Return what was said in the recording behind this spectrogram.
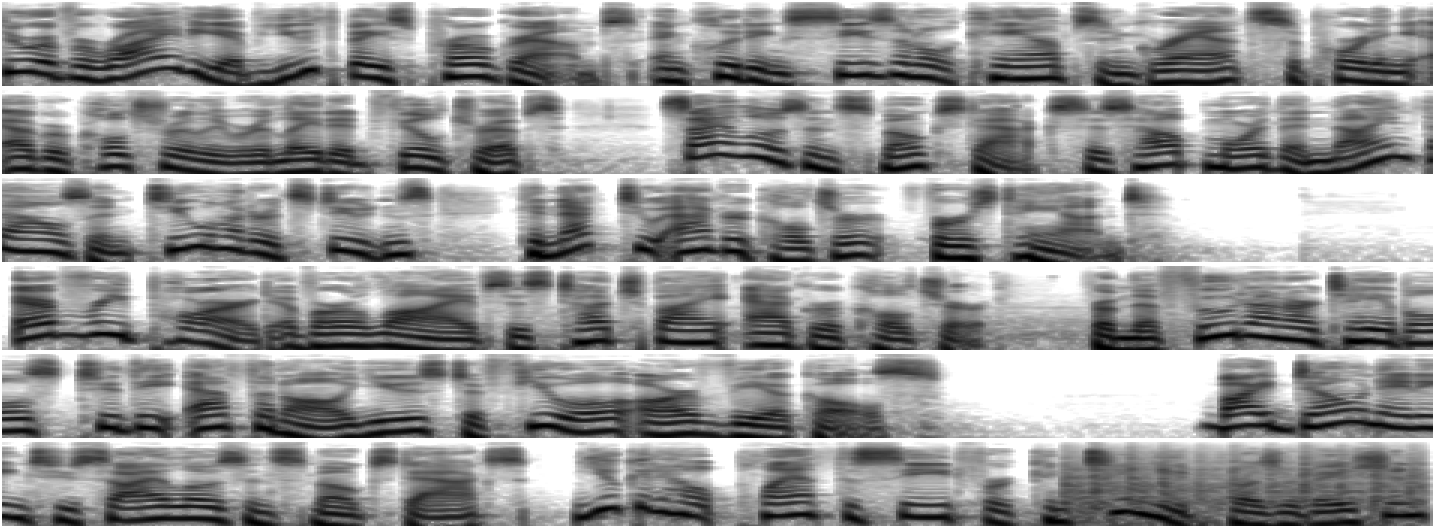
Through a variety of youth based programs, including seasonal camps and grants supporting agriculturally related field trips, Silos and Smokestacks has helped more than 9,200 students connect to agriculture firsthand. Every part of our lives is touched by agriculture, from the food on our tables to the ethanol used to fuel our vehicles. By donating to silos and smokestacks, you can help plant the seed for continued preservation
